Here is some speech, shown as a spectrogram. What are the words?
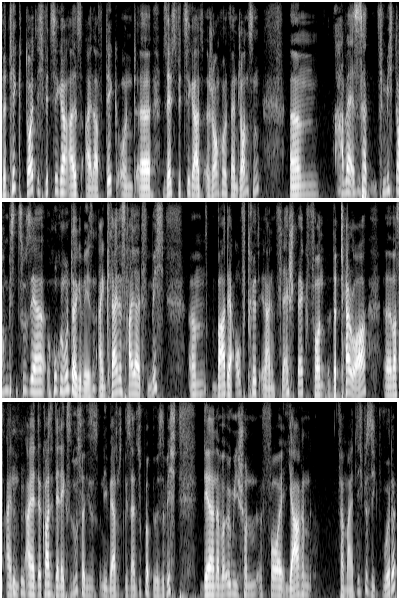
The Tick deutlich witziger als I Love Dick und äh, selbst witziger als Jean-Claude Van Johnson. Ähm, aber es ist halt für mich doch ein bisschen zu sehr hoch und runter gewesen. Ein kleines Highlight für mich ähm, war der Auftritt in einem Flashback von The Terror, äh, was ein, ein quasi der Lex Luthor dieses Universums gewesen, ist, ein Superbösewicht, der dann aber irgendwie schon vor Jahren vermeintlich besiegt wurde.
